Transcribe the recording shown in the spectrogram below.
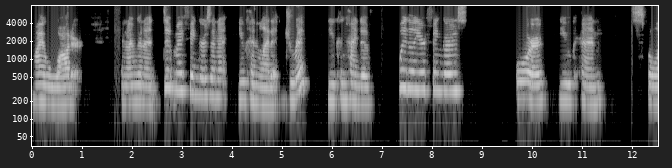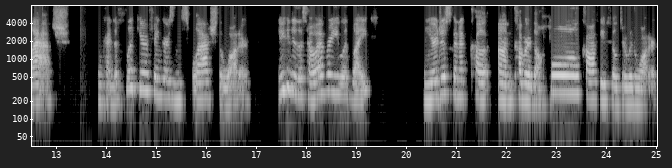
my water and I'm going to dip my fingers in it. You can let it drip. You can kind of wiggle your fingers or you can splash and kind of flick your fingers and splash the water. You can do this however you would like. And you're just gonna co um, cover the whole coffee filter with water.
